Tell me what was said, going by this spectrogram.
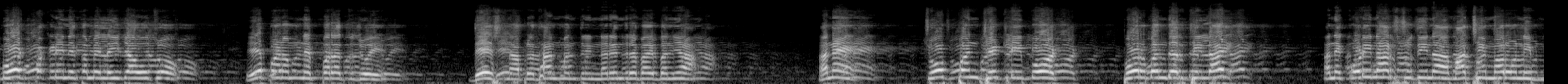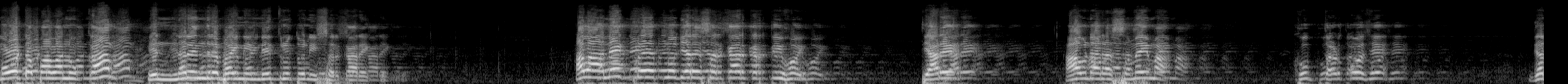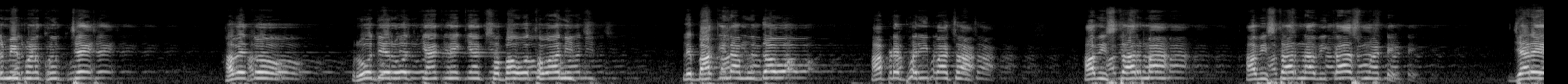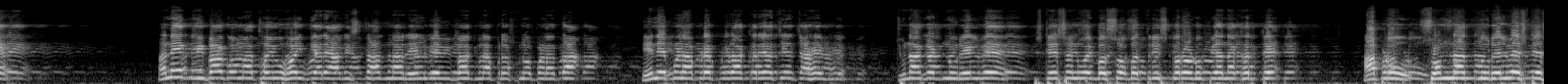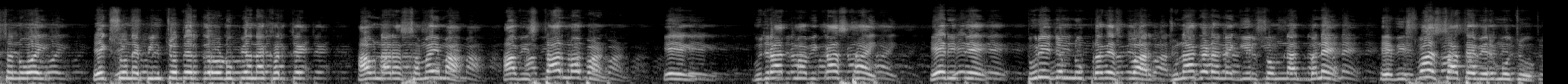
બોટ પકડીને તમે લઈ જાઓ છો. એ પણ અમને પરત જોઈએ. દેશના પ્રધાનમંત્રી નરેન્દ્રભાઈ બન્યા અને ચોપન જેટલી બોટ પોરબંદરથી લઈ અને કોડીનાર સુધીના માછીમારોની બોટ અપાવવાનું કામ એ નરેન્દ્રભાઈની નેતૃત્વની સરકારે આવા અનેક પ્રયત્નો જ્યારે સરકાર કરતી હોય, ત્યારે આવનારા સમયમાં ખૂબ તડકો છે, ગરમી પણ ખૂબ છે. હવે તો રોજે રોજ ક્યાંક ને ક્યાંક સભાઓ થવાની જ. એટલે બાકીના મુદ્દાઓ આપણે ફરી પાછા આ વિસ્તારમાં આ વિસ્તારના વિકાસ માટે. જ્યારે અનેક વિભાગોમાં થયું હોય ત્યારે આ વિસ્તારના રેલવે વિભાગના પ્રશ્નો પણ હતા. એને પણ આપણે પૂરા કર્યા છે. ચાહે જુનાગઢનું રેલવે સ્ટેશન હોય બસો બત્રીસ કરોડ રૂપિયાના ખર્ચે. આપણું સોમનાથનું રેલવે સ્ટેશન હોય એકસો ને પિંચોતેર કરોડ રૂપિયાના ખર્ચે. આવનારા સમયમાં આ વિસ્તારનો પણ એ ગુજરાતમાં વિકાસ થાય એ રીતે ટુરિઝમનું પ્રવેશ દ્વાર જુનાગઢ અને ગીર સોમનાથ બને, એ વિશ્વાસ સાથે વિરમું છું.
